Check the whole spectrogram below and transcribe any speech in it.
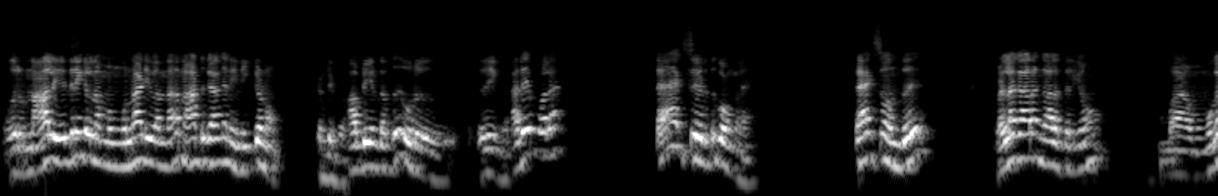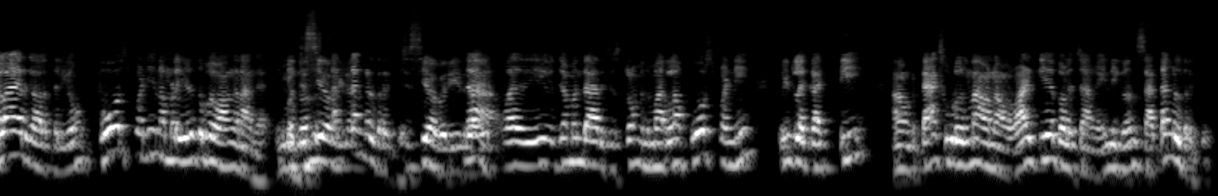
ஒரு நாலு எதிரிகள் நம்ம முன்னாடி வந்தாங்க நாட்டுக்காக நீ நிக்கணும் கண்டிப்பா. அப்படின்றது ஒரு. அதே போல டாக்ஸ் எடுத்துக்கோங்களேன். டாக்ஸ் வந்து வெள்ளக்காரன் காலத்திலயும் முகலாயர் காலத்திலயும் ஃபோர்ஸ் பண்ணி நம்மளை இழுத்து போய் வாங்குனாங்க. சட்டங்கள் இருக்கு. ஜமீன்தாரி சிஸ்டம் இந்த மாதிரிலாம் ஃபோர்ஸ் பண்ணி வீட்டுல கட்டி அவங்க டாக்ஸ் கொடுக்கணும்னா அவன் வாழ்க்கையே தொலைச்சாங்க. இன்னைக்கு வந்து சட்டங்கள் இருக்கு.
